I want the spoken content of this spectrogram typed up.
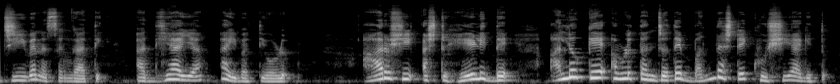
ಜೀವನ ಸಂಗಾತಿ. ಅಧ್ಯಾಯ ಐವತ್ತೇಳು. ಆರುಷಿ ಅಷ್ಟು ಹೇಳಿದ್ದೆ, ಅಲ್ಲೋಕೆ ಅವಳು ತನ್ನ ಜೊತೆ ಬಂದಷ್ಟೇ ಖುಷಿಯಾಗಿತ್ತು.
